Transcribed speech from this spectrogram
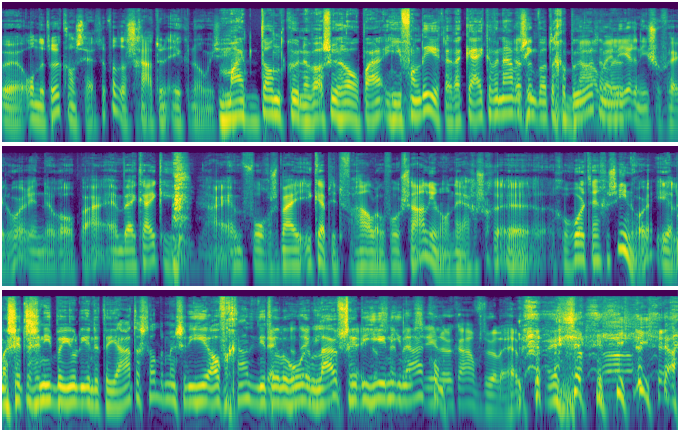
eh, onder druk kan zetten. Want dat schaadt hun economische. Maar dan kunnen we als Europa hiervan leren. Daar kijken we naar, we Dat zien wat er gebeurt. Nou, en wij we- leren niet zoveel hoor in Europa. En wij kijken hier niet naar. En volgens mij, ik heb dit verhaal over Australië nog nergens ge- eh, gehoord en gezien hoor. Eerlijk. Maar zitten ze niet bij jullie in de theaterstand? De mensen die hierover gaan, die dit Nee, willen horen, luisteren, die hier niet naar komen? een leuke avond willen hebben. ja,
